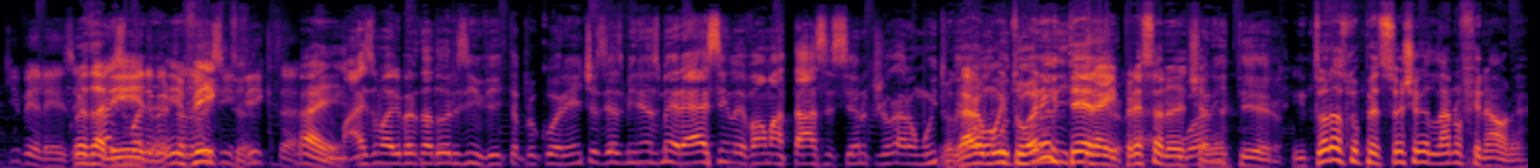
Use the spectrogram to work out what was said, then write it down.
Que beleza. Coisa mais linda. uma Libertadores Invicto. invicta. Aí. Mais uma Libertadores invicta pro Corinthians e as meninas merecem levar uma taça esse ano que jogaram muito Jogaram bem longo muito o ano inteiro, é impressionante, o ano né? inteiro. Em todas as competições, chegando lá no final, né?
